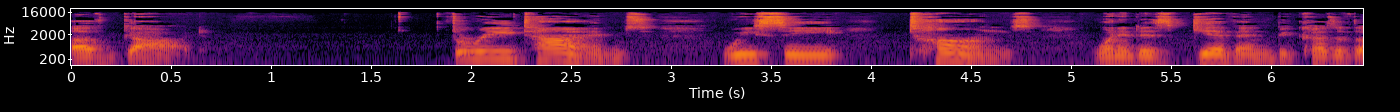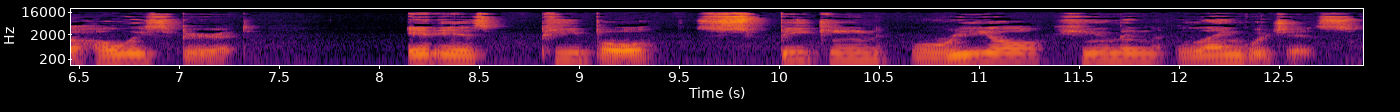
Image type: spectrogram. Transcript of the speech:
of God. Three times we see tongues when it is given because of the Holy Spirit. It is people speaking real human languages.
